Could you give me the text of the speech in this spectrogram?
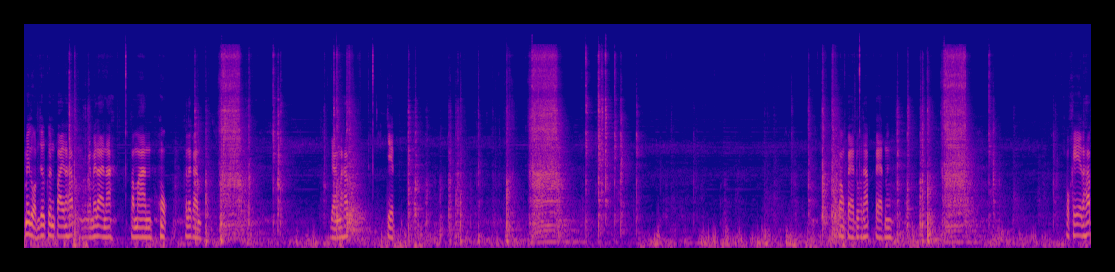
ไม่หลวมจนเกินไปนะครับ ยังไม่ได้นะ ประมาณหกก็แล้วกัน อย่างนะครับเจ็ดลองแปดดูนะครับแปดหนึ่งโอเคนะครับ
